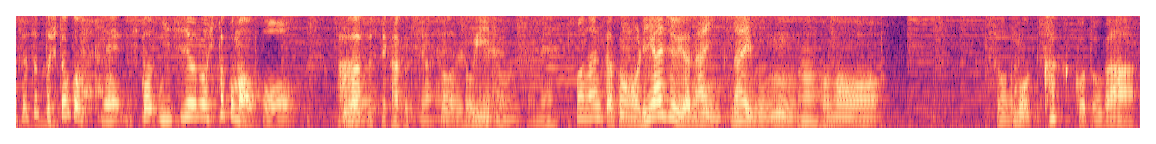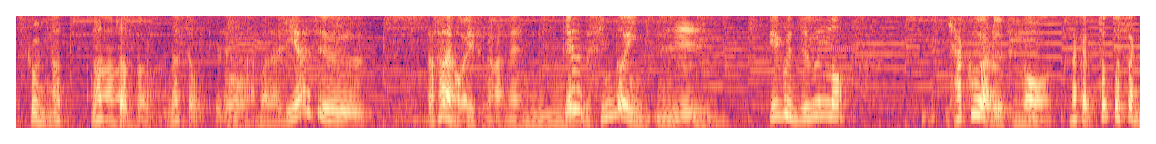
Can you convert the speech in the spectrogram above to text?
それちょっと一コマね日常の一コマをこうクローズアップして書くっていうのはねそうね。いいと思うんですよね、まあ、なんかこのリア充じゃないない分、うん、このそう。もう書くことがそういうふうにななっちゃったなっちゃうんですけど。まだリア充出さない方がいいですよだからね、リア充ってしんどいし、結局自分の100あるうちのなんかちょっとした 5,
